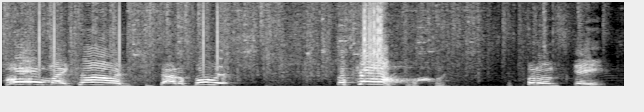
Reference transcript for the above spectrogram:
Oh my god, she's out of bullets! Let's go! Put on skates.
